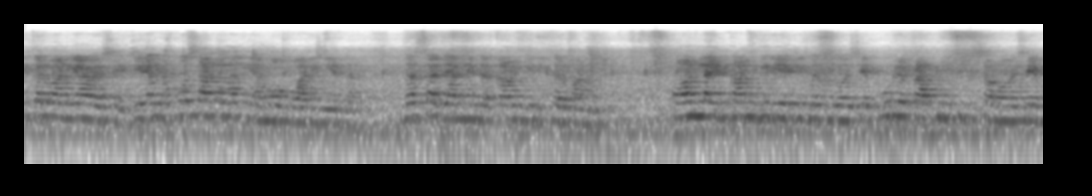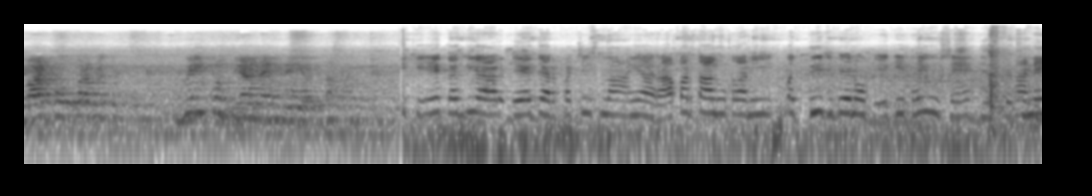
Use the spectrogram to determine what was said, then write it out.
કામગીરી કરવાની આવે છે, જે અમને પોસાતું નથી આ મોંઘવારીની અંદર. દસ હજારની અંદર કામગીરી કરવાની. ઓનલાઈન કામગીરી એટલી બધી હોય છે પૂર્વ પ્રાથમિક શિક્ષણ હોય છે, બાળકો ઉપર અમે બિલકુલ ધ્યાન નહીં દઈ શકતા. એક અગિયાર, બે હજાર પચીસના અહીંયા રાપર તાલુકાની બધી જ બહેનો ભેગી થયું છે અને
